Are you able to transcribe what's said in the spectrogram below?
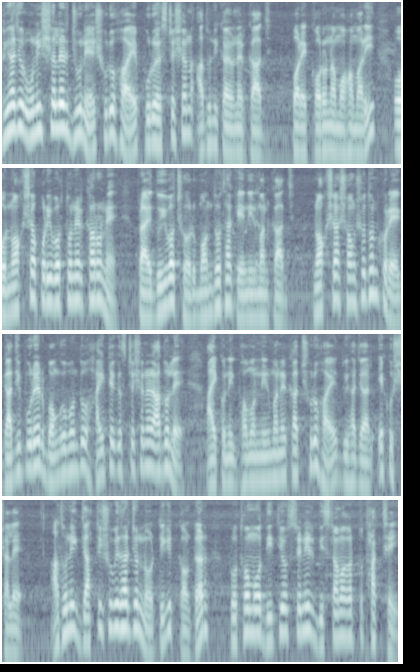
দুই হাজার উনিশ সালের জুনে শুরু হয় পুরো স্টেশন আধুনিকায়নের কাজ। পরে করোনা মহামারী ও নকশা পরিবর্তনের কারণে প্রায় দুই বছর বন্ধ থাকে নির্মাণ কাজ। নকশা সংশোধন করে গাজীপুরের বঙ্গবন্ধু হাইটেক স্টেশনের আদলে আইকনিক ভবন নির্মাণের কাজ শুরু হয় দুই হাজার একুশ সালে। আধুনিক যাত্রী সুবিধার জন্য টিকিট কাউন্টার প্রথম ও দ্বিতীয় শ্রেণির বিশ্রামাগার তো থাকছেই।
